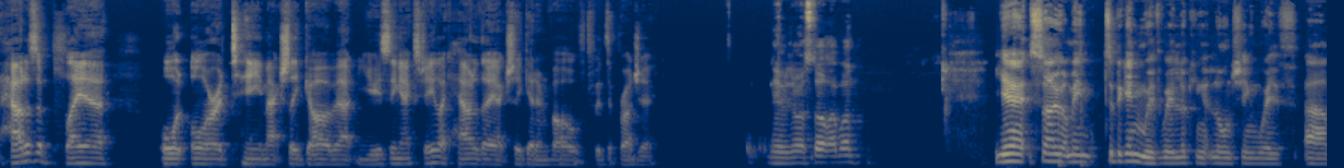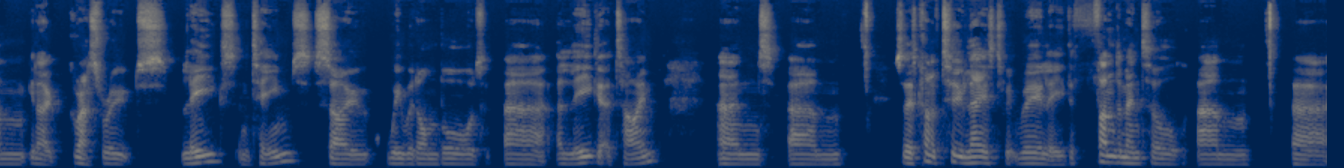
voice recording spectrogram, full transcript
how does a player or or a team actually go about using XG? Like, how do they actually get involved with the project? Neil, do you want to start that one? Yeah, so I mean, to begin with, we're looking at launching with um, you know grassroots leagues and teams. So we would onboard uh, a league at a time, and um, so there's kind of two layers to it, really. The fundamental um, uh,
